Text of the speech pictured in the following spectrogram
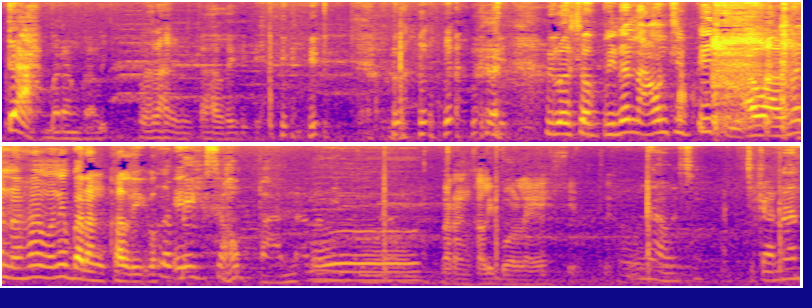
dah barangkali barangkali. Filosofinya naon sih pit? Awalnya nah mana barangkali. lebih sopan anu gitu. Barangkali boleh gitu. naon sih cikanan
